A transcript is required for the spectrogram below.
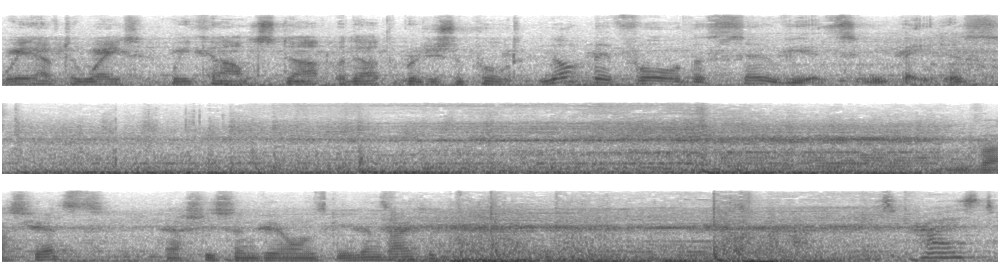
We have to wait. We can't start without the British support. Not before the Soviets invade us. Und was jetzt? Erschießen wir uns gegenseitig? Surprised?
